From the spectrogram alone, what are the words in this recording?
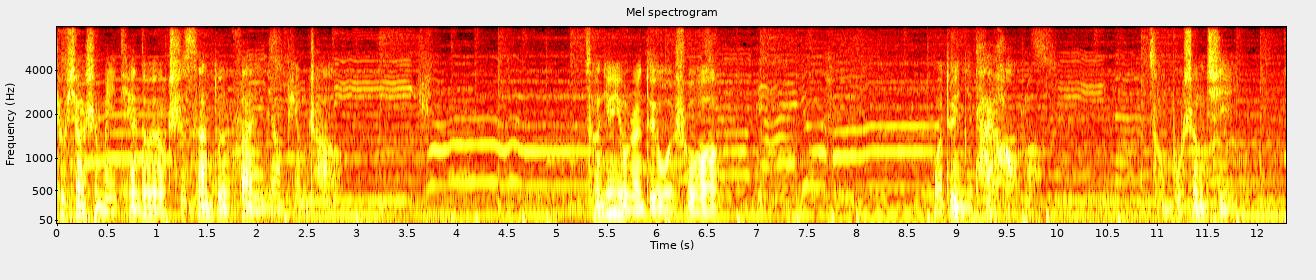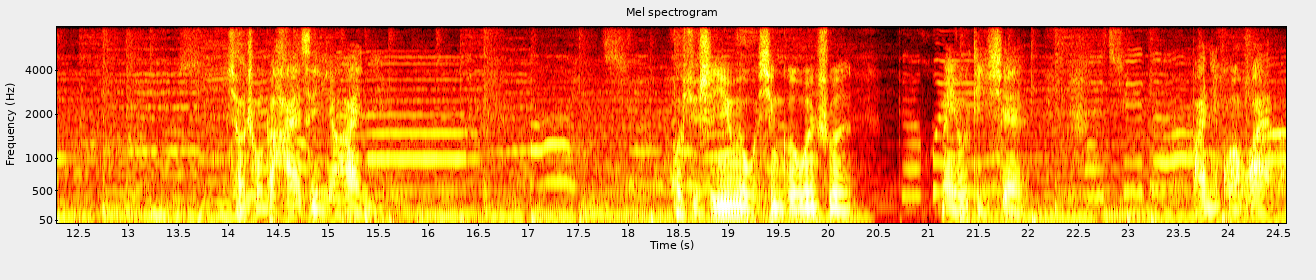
就像是每天都要吃三顿饭一样平常。曾经有人对我说。我对你太好了，从不生气，像宠着孩子一样爱你。或许是因为我性格温顺，没有底线，把你惯坏了。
